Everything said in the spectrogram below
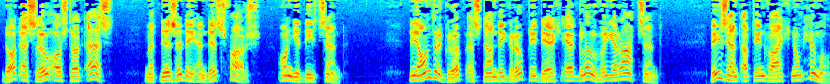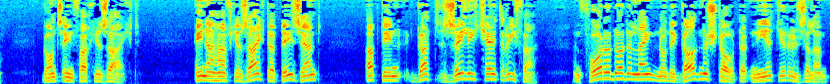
Dat is zo als dat is, met deze die en des vers ongediend zijn. De andere groep is dan de groep die durch er geloven geraad zijn. Die zijn op den weg naar Himmel, ganz einfach gezegd. Einer heeft gezegd dat die zijn op den Gottseligkeit riefen, en voeren door de lengte naar de goldene stad, dat niet Jeruzalem.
